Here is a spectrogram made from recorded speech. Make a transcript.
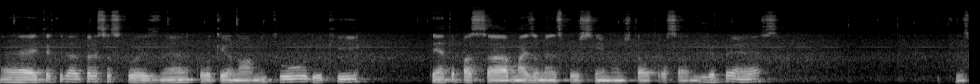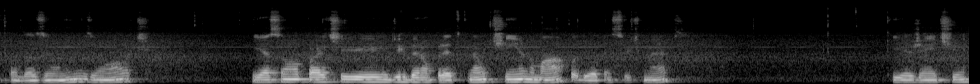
É, ter cuidado para essas coisas, né? Coloquei o nome em tudo aqui tenta passar mais ou menos por cima onde está o traçado do GPS. Aqui você pode dar zoom in, zoom out. E essa é uma parte de Ribeirão Preto que não tinha no mapa do OpenStreetMaps. Que a gente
